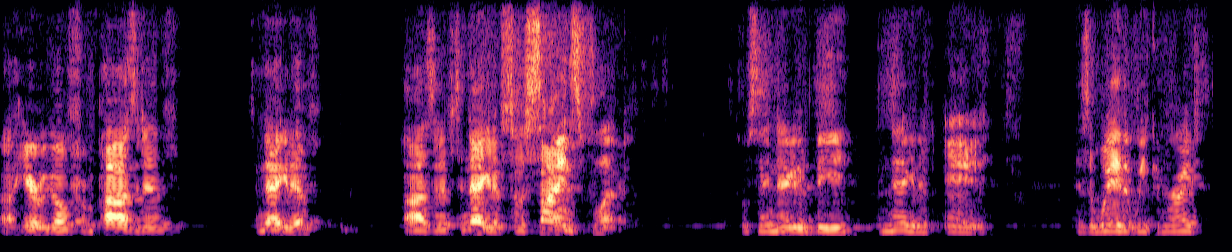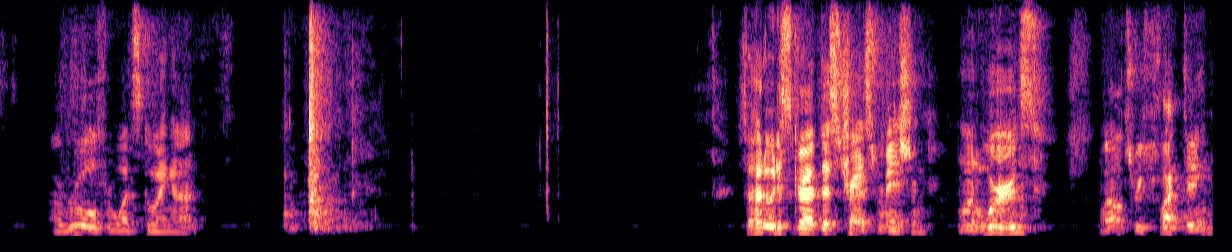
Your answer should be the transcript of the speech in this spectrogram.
Uh, here we go from positive to negative, positive to negative. So the signs flip. So say negative b, negative a is a way that we can write a rule for what's going on. So how do we describe this transformation? Well, in words, well, it's reflecting.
